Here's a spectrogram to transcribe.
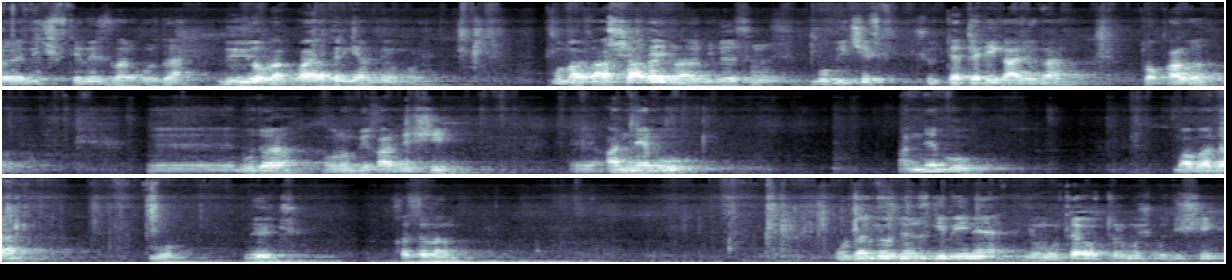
Şöyle bir çiftimiz var burada. Büyüyorlar. Bayağıdır gelmiyor buraya. Bunlar da aşağıdaydılar biliyorsunuz. Bu bir çift. Şu tepeli galiba. Tokalı. Ee, bu da onun bir kardeşi. Ee, anne bu. Anne bu. Baba da bu. Büyük. Kızılım. Burada gördüğünüz gibi yine yumurtaya oturmuş bu dişi.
